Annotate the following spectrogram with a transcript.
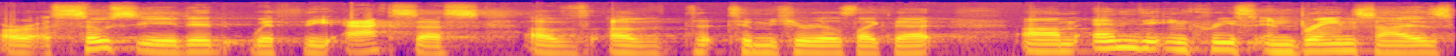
are associated with the access of, of to materials like that um, and the increase in brain size,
